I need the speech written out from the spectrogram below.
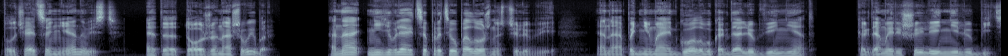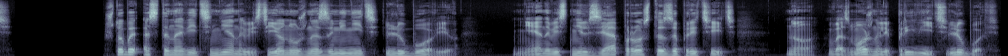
Получается, ненависть это тоже наш выбор. Она не является противоположностью любви. Она поднимает голову, когда любви нет, когда мы решили не любить. Чтобы остановить ненависть, ее нужно заменить любовью. Ненависть нельзя просто запретить, но возможно ли привить любовь?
